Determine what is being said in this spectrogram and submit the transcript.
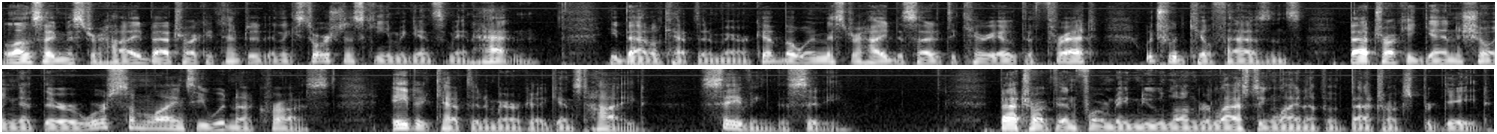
Alongside Mr. Hyde, Batroc attempted an extortion scheme against Manhattan. He battled Captain America, but when Mr. Hyde decided to carry out the threat, which would kill thousands, Batroc again, showing that there were some lines he would not cross, aided Captain America against Hyde, saving the city. Batroc then formed a new, longer lasting lineup of Batroc's Brigade,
